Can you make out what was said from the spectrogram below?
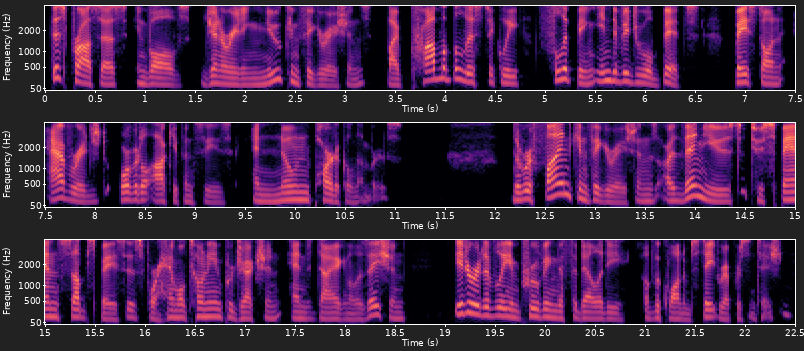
This process involves generating new configurations by probabilistically flipping individual bits based on averaged orbital occupancies and known particle numbers. The refined configurations are then used to span subspaces for Hamiltonian projection and diagonalization, iteratively improving the fidelity of the quantum state representation.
